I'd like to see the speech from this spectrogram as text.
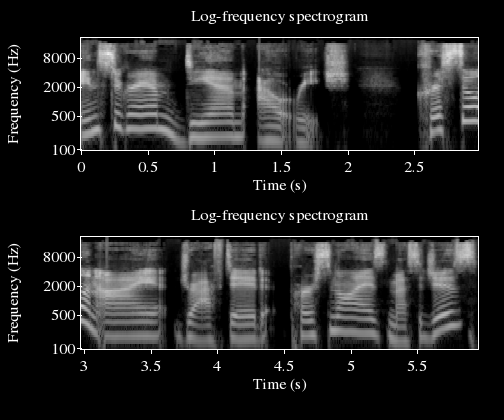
Instagram DM outreach. Crystal and I drafted personalized messages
